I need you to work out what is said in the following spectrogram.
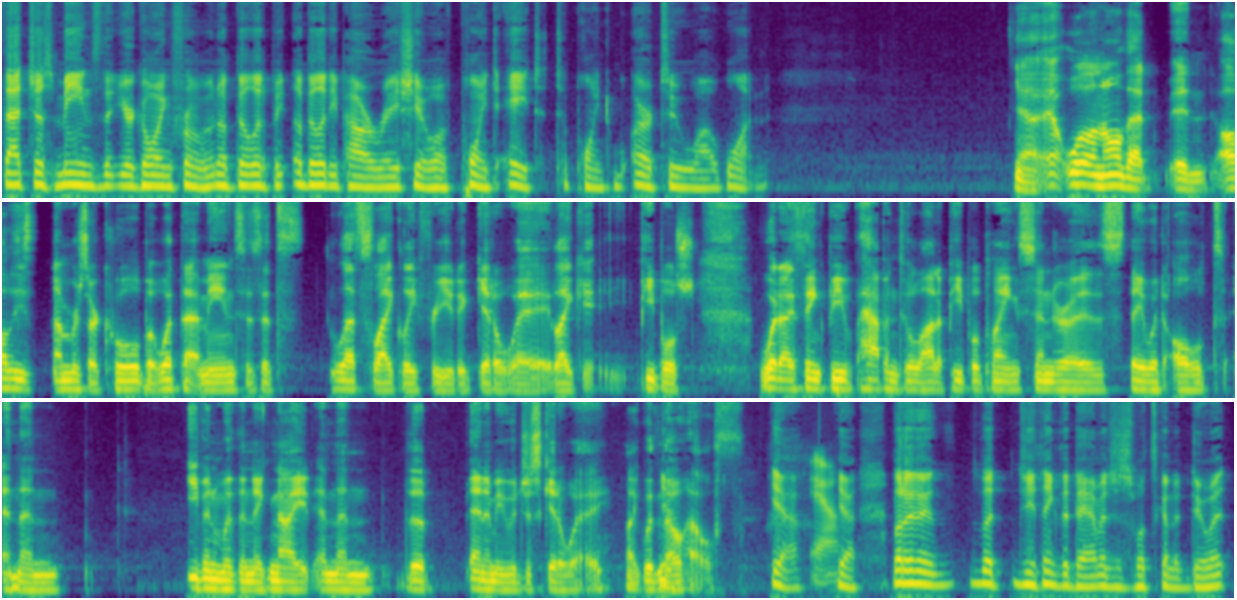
that just means that you're going from an ability ability power ratio of 0.8 to point or to uh, one. Yeah, uh, well, and all that, and all these numbers are cool, but what that means is it's less likely for you to get away. Like it- people, sh- what I think be, happened to a lot of people playing Syndra is they would ult, and then even with an ignite, and then the enemy would just get away, like with no health. Yeah, Yeah. yeah. But I think, but do you think the damage is what's going to do it?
